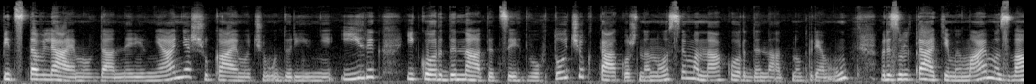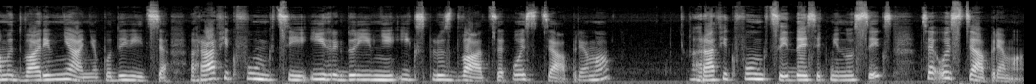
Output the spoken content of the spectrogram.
підставляємо в дане рівняння, шукаємо, чому дорівнює y, і координати цих двох точок також наносимо на координатну пряму. В результаті ми маємо з вами два рівняння. Подивіться, графік функції y дорівнює х плюс 2 це ось ця пряма. Графік функції 10 мінус х це ось ця пряма.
